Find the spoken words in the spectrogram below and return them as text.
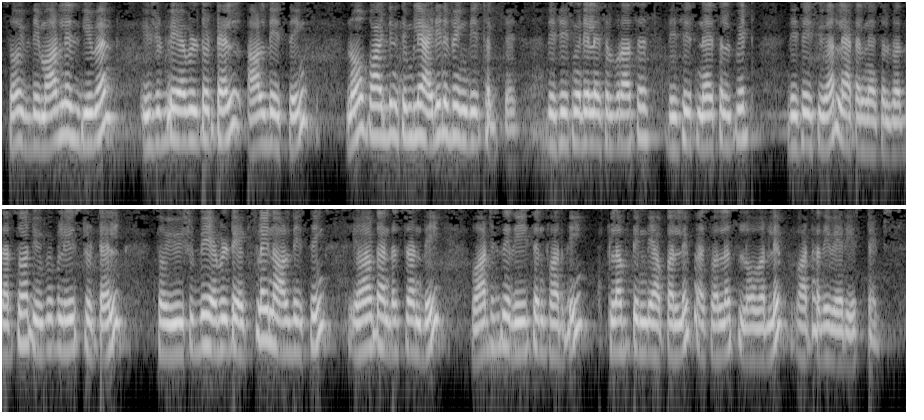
So if the model is given you should be able to tell all these things. No point in simply identifying these structures. This is medial nasal process, this is nasal pit, this is your lateral nasal pit. That's what you people used to tell. So you should be able to explain all these things. You have to understand the what is the reason for the cleft in the upper lip as well as lower lip, what are the various types.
